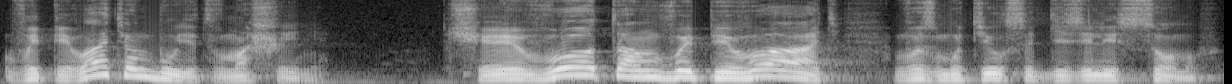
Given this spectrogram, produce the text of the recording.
Выпивать он будет в машине». «Чего там выпивать?» — возмутился Дизелис Сомов.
